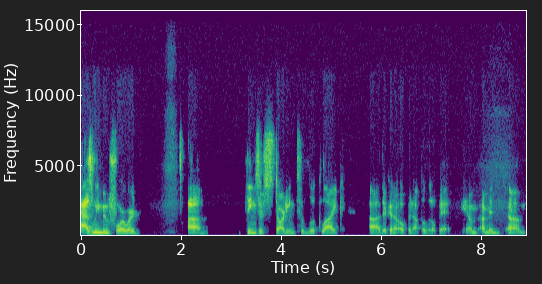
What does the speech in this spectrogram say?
As we move forward, um, things are starting to look like uh, they're going to open up a little bit. You know, I'm, I'm in um,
